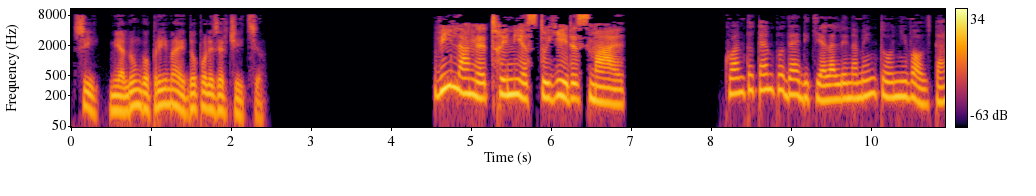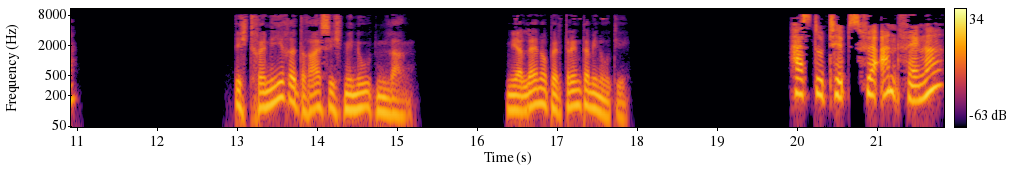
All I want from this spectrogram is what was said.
Sì, mi allungo prima e dopo l'esercizio. Wie lange trainierst du jedes Mal? Quanto tempo dedichi all'allenamento ogni volta? Ich trainiere 30 Minuten lang. Mi alleno per 30 minuti. Hast du Tipps für Anfänger?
